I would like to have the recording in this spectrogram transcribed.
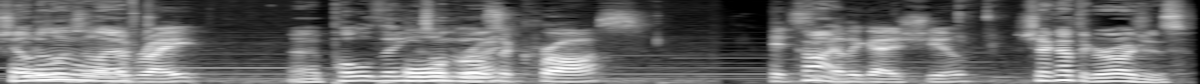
shield is on the left. right. Uh, pole things Pole on the goes right. across. Hits Kan. the other guy's shield. Check out the garages.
